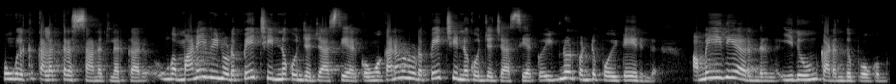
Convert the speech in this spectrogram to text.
உங்களுக்கு கலத்திர ஸ்தானத்தில் இருக்கார். உங்கள் மனைவியினோட பேச்சு இன்னும் கொஞ்சம் ஜாஸ்தியாக இருக்கும். உங்கள் கணவனோட பேச்சு இன்னும் கொஞ்சம் ஜாஸ்தியாக இருக்கும். இக்னோர் பண்ணிட்டு போயிட்டே இருங்க. அமைதியாக இருந்துருங்க. இதுவும் கடந்து போகும்.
